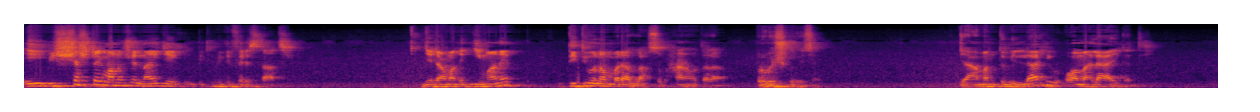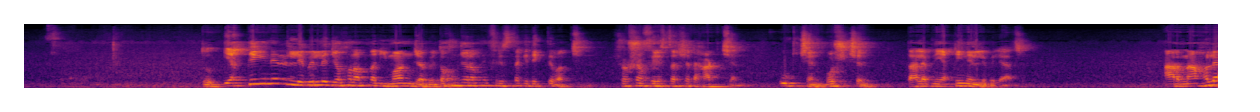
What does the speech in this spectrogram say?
এই বিশ্বাসটাই মানুষের নাই যে পৃথিবীতে ফেরেস্তা আছে। যেটা আমাদের ইমানের দ্বিতীয় নম্বরে আল্লাহ তাআলা প্রবেশ করেছেন। যে আমান্তু বিল্লাহি মালাইকাতি তো ইয়াকিনের লেভেলে যখন আপনার ইমান যাবে, তখন যখন আপনি ফেরেস্তাকে দেখতে পাচ্ছেন। সবসময় ফেরেস্তার সাথে হাঁটছেন, উঠছেন, বসছেন, তাহলে আপনি ইয়াকিনের লেভেলে আছেন। আর না হলে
